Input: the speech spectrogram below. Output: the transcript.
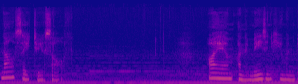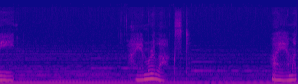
Now say to yourself, I am an amazing human being. I am relaxed. I am at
